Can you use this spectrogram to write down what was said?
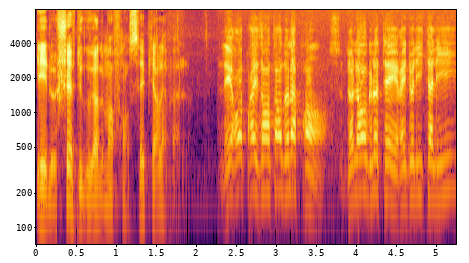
et le chef du gouvernement français, Pierre Laval. Les représentants de la France, de l'Angleterre et de l'Italie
